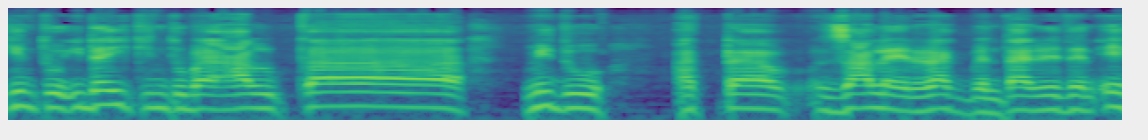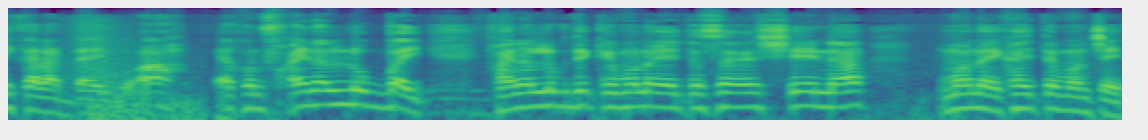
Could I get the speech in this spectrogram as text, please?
কিন্তু এটাই কিন্তু ভাই হালকা মৃদু একটা জালে রাখবেন তাই দেন এই কালারটা আইব। আহ এখন ফাইনাল লুক ভাই ফাইনাল লুক দেখে মনে হইতেছে সে না মনে হয় খাইতে মন চাই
